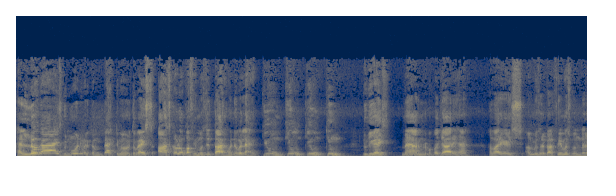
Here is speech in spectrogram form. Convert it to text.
Hello guys good morning welcome back to my तो गाइस आज का लोग काफ़ी मज़ेदार होने वाला है। क्यों क्यों क्यों क्यों? क्योंकि गाइस मैं और मेरे पापा जा रहे हैं। हमारे गाइस अमृतसर का फ़ेमस मंदिर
